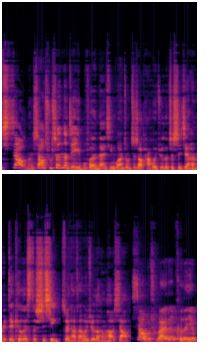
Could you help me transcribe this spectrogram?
笑能笑出声的这一部分男性观众，至少他会觉得这是一件很 ridiculous 的事情，所以他才会觉得很好笑。笑不出来的，可能也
